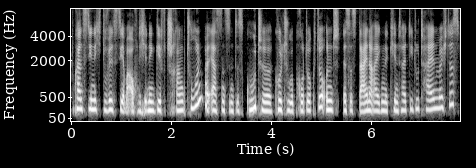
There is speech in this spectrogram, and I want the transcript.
Du kannst die nicht, du willst die aber auch nicht in den Giftschrank tun, weil erstens sind es gute Kulturprodukte und es ist deine eigene Kindheit, die du teilen möchtest.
